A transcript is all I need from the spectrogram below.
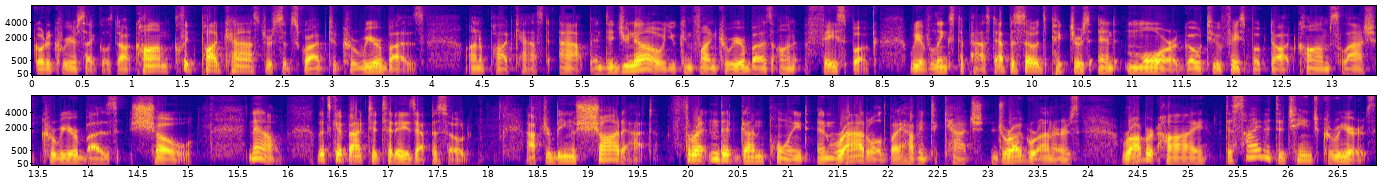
Go to careercycles.com, click podcast, or subscribe to Career Buzz on a podcast app. And did you know you can find Career Buzz on Facebook? We have links to past episodes, pictures, and more. Go to facebook.com slash careerbuzzshow. Now, let's get back to today's episode. After being shot at, threatened at gunpoint, and rattled by having to catch drug runners, Robert High decided to change careers.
